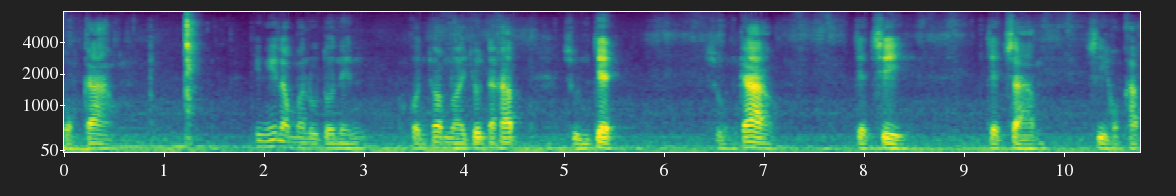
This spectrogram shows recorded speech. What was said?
หกเก้าทีนี้เรามาดูตัวเน้นคนชอบน้อยชุดนะครับศูนย์เจ็ดศูนย์เก้าเจ็ดสี่เจ็ดสาม สี่หกครับ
